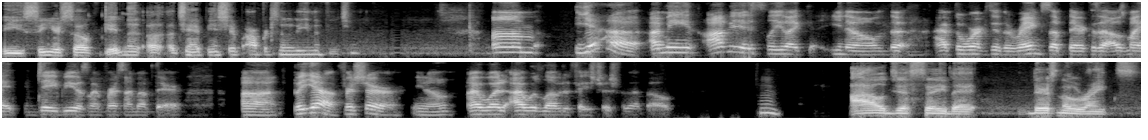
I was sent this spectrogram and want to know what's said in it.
Do you see yourself getting a, a, a championship opportunity in the future? Um, yeah. I mean, obviously, like you know, the I have to work through the ranks up there because that was my debut. It was my first time up there. Uh, but yeah, for sure. You know, I would I would love to face Trish for that belt. I'll just say that there's no ranks.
